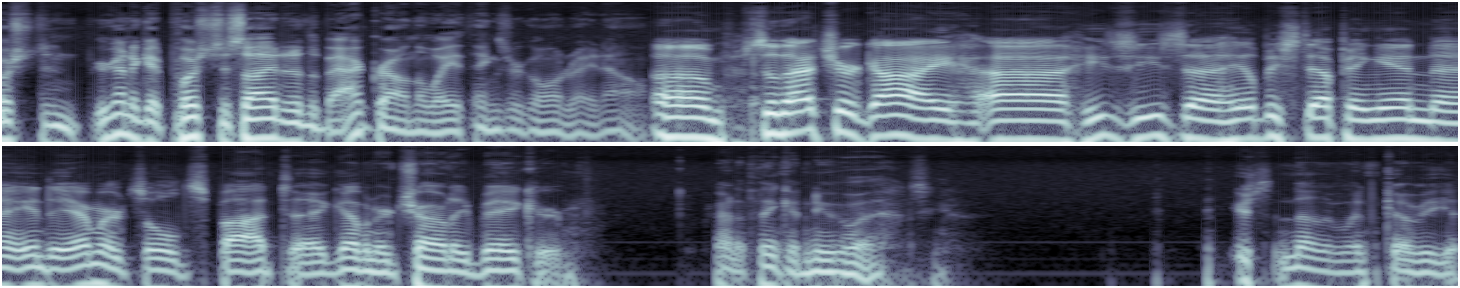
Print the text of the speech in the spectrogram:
pushed and you're going to get pushed aside into the background the way things are going right now. Um, so that's your guy. Uh, he's he's uh, he'll be stepping in uh, into Emmert's old spot, uh, Governor Charlie Baker. trying to think of new. Uh, here's another one coming in.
